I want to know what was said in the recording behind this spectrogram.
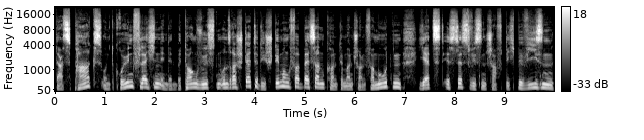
Dass Parks und Grünflächen in den Betonwüsten unserer Städte die Stimmung verbessern, konnte man schon vermuten. Jetzt ist es wissenschaftlich bewiesen.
